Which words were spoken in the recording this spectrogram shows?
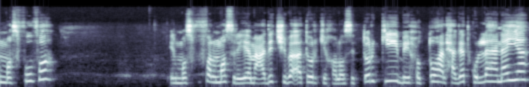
المصفوفة. المصفوفة المصري هي ما عادتش بقى تركي خلاص. التركي بيحطوها الحاجات كلها نية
